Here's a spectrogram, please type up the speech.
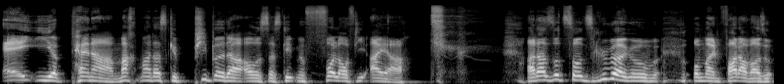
ey, ihr Penner, macht mal das Gepiepe da aus, das geht mir voll auf die Eier. Hat er so zu uns rübergehoben. Und mein Vater war so,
